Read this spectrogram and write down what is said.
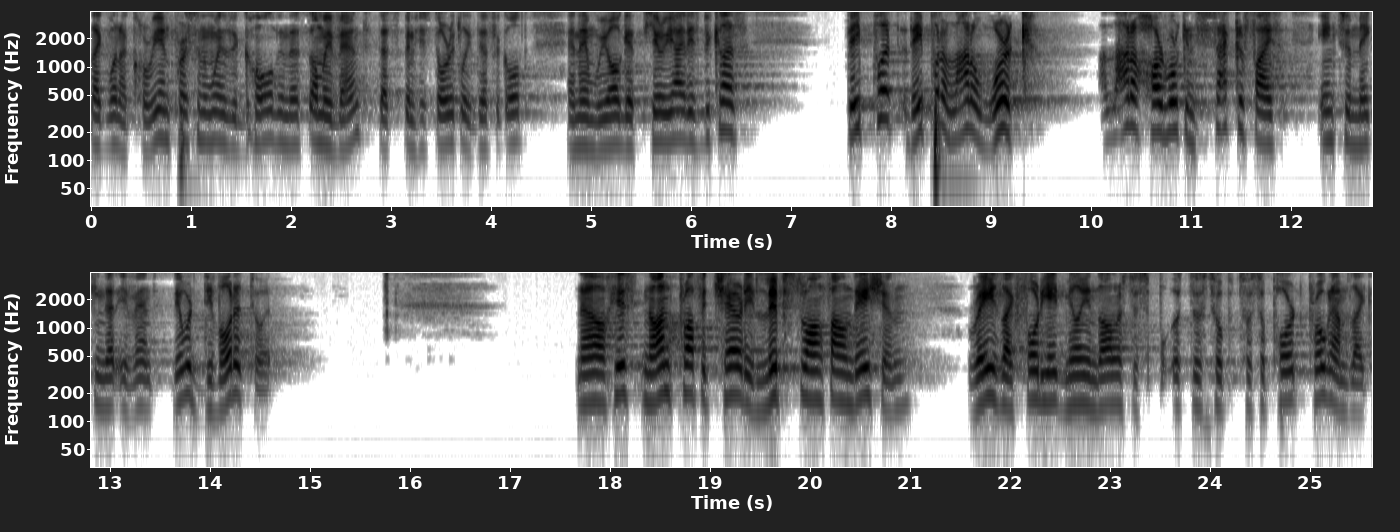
Like when a Korean person wins the gold in some event that's been historically difficult, and then we all get teary eyed, is because they put they put a lot of work, a lot of hard work and sacrifice into making that event. They were devoted to it. Now, his nonprofit charity, Livestrong Foundation, raised like $48 million to, to, to, to, support programs like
